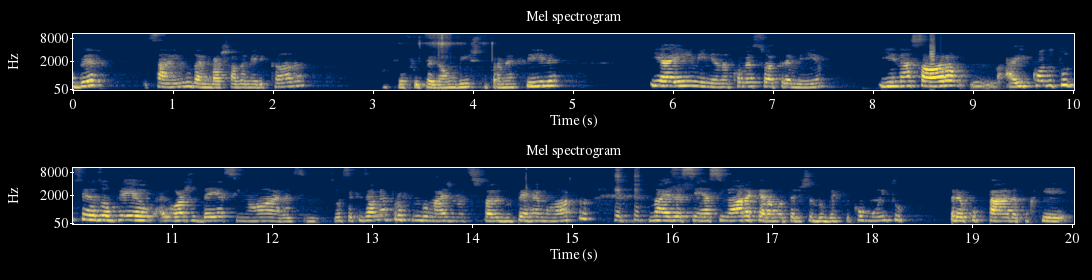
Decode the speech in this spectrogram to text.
Uber, saindo da Embaixada Americana, eu fui pegar um visto para minha filha. E aí, menina, começou a tremer. E nessa hora, aí quando tudo se resolveu, eu ajudei a senhora, assim, se você quiser eu me aprofundo mais nessa história do terremoto, mas assim, a senhora que era motorista do Uber ficou muito preocupada porque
